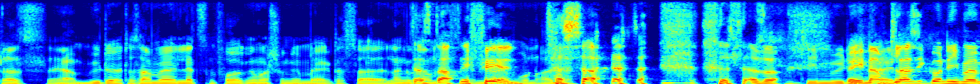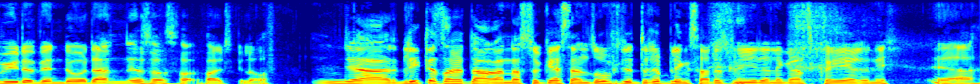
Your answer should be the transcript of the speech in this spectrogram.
Das, ja, müde. Das haben wir in den letzten Folgen immer schon gemerkt, dass da langsam. Das darf nicht fehlen. Das, also, wenn ich nach dem. Klassiko nicht mehr müde bin, du, dann ist was fa- falsch gelaufen. Ja, liegt das auch daran, dass du gestern so viele Dribblings hattest wie deine ganze Karriere, nicht? Ja,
